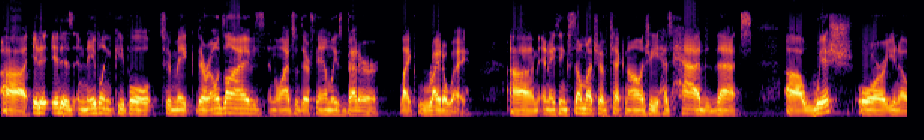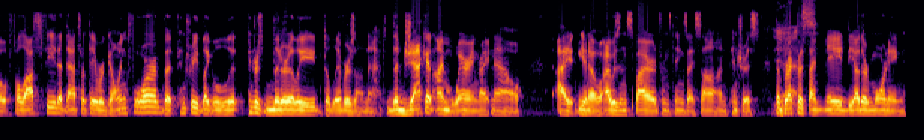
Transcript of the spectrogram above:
Uh, it, it is enabling people to make their own lives and the lives of their families better, like right away. Um, and I think so much of technology has had that uh, wish or you know philosophy that that's what they were going for. But Pinterest like li- Pinterest literally delivers on that. The jacket I'm wearing right now, I you know I was inspired from things I saw on Pinterest. The breakfast I made the other morning.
